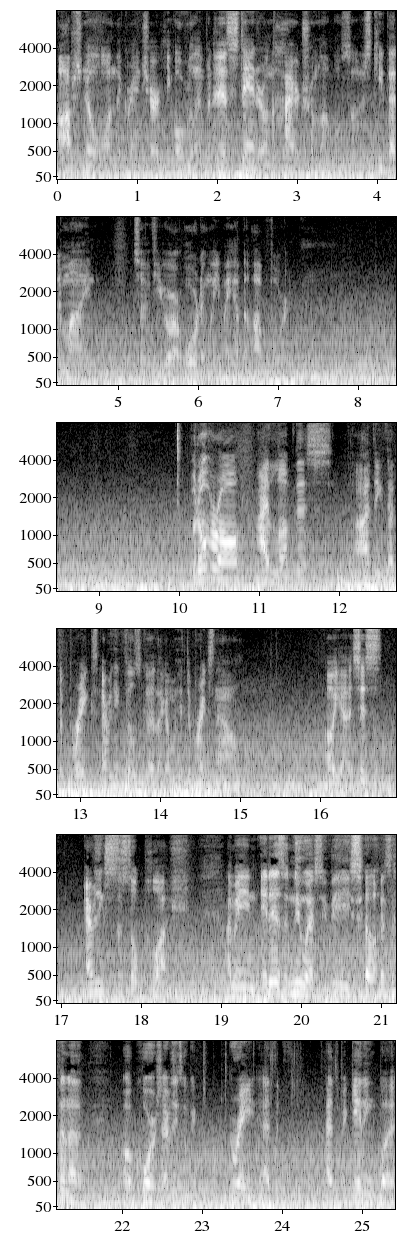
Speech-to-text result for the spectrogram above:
optional on the Grand Cherokee Overland, but it is standard on the higher trim level. So just keep that in mind. So if you are ordering one, you may have to opt for it. But overall, I love this. I think that the brakes, everything feels good. Like I'm gonna hit the brakes now. Oh yeah, it's just everything's just so plush. I mean, it is a new SUV, so it's gonna, of course, everything's gonna be great at the at the beginning. But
